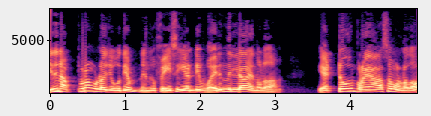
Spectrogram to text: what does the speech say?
ഇതിനപ്പുറമുള്ള ചോദ്യം നിങ്ങൾക്ക് ഫേസ് ചെയ്യേണ്ടി വരുന്നില്ല എന്നുള്ളതാണ്. ഏറ്റവും പ്രയാസമുള്ളതോ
